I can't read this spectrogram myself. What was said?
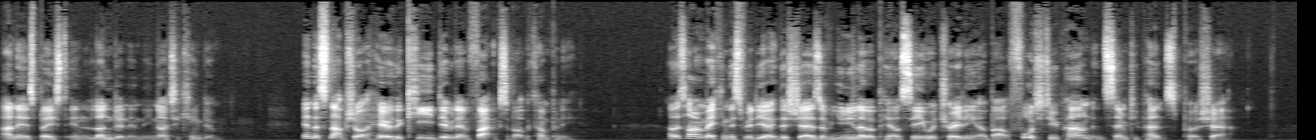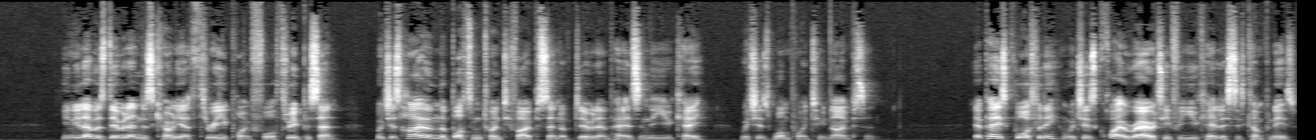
and is based in London in the United Kingdom. In the snapshot, here are the key dividend facts about the company. At the time of making this video, the shares of Unilever plc were trading at about £42.70 per share. Unilever's dividend is currently at 3.43%, which is higher than the bottom 25% of dividend payers in the UK, which is 1.29%. It pays quarterly, which is quite a rarity for UK listed companies,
